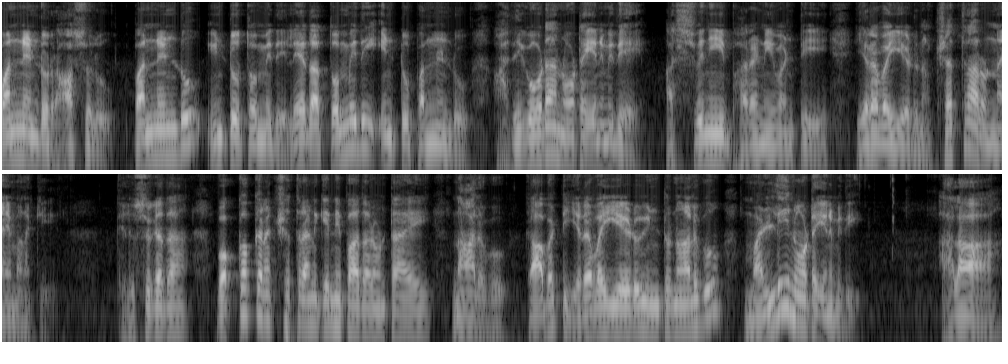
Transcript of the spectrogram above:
పన్నెండు రాసులు. పన్నెండు ఇంటూ తొమ్మిది లేదా తొమ్మిది ఇంటూ పన్నెండు అది కూడా నూట ఎనిమిదే. అశ్విని భరణి వంటి ఇరవై ఏడు నక్షత్రాలున్నాయి మనకి. తెలుసు కదా ఒక్కొక్క నక్షత్రానికి ఎన్ని పాదాలుంటాయి? నాలుగు. కాబట్టి ఇరవై ఏడు ఇంటూ నాలుగు మళ్ళీ నూట ఎనిమిది. అలా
